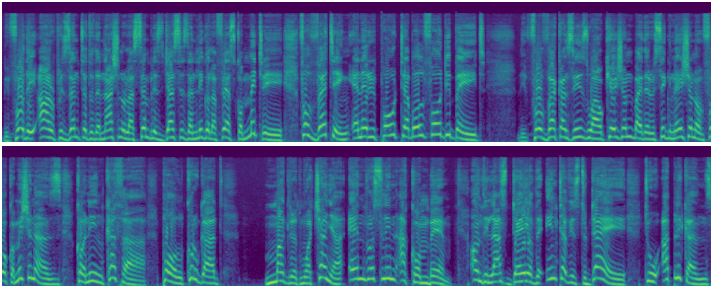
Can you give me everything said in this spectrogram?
before they are presented to the National Assembly's Justice and Legal Affairs Committee for vetting and a report table for debate. The four vacancies were occasioned by the resignation of four commissioners, Conin Katha, Paul Kurgat, Margaret Mwachanya and Roselyn Akombe. On the last day of the interviews today, two applicants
